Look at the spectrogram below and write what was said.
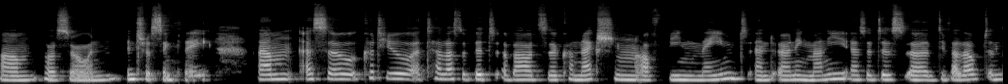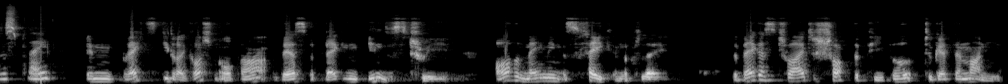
um, also an interesting play. Um, uh, so, could you uh, tell us a bit about the connection of being maimed and earning money as it is uh, developed in this play? In Brecht's Die Drei-Groschen-Oper, there's a begging industry. All the maiming is fake in the play. The beggars try to shock the people to get their money,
